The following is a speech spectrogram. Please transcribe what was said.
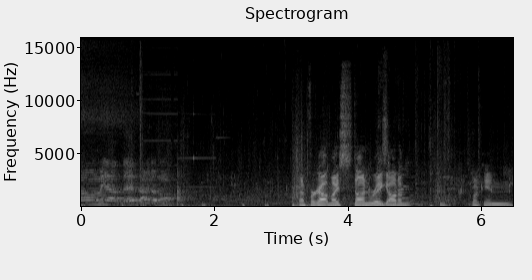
how am I not dead? I don't know. I forgot my stun rig autom fucking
